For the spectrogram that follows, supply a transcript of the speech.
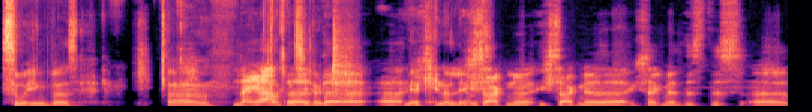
So irgendwas. Äh, naja, Dass man sich halt der, äh, mehr ich, kennenlernt. ich sag nur, ich sag nur, ich sag nur, dass das, äh,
